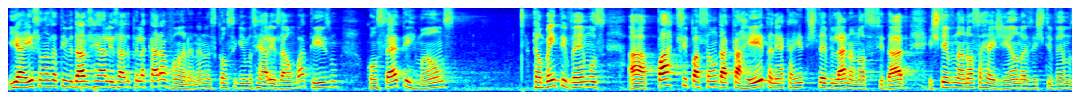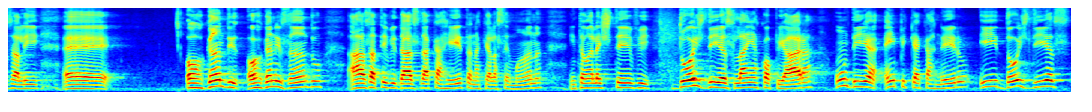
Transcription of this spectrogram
E aí são as atividades realizadas pela caravana. Né? Nós conseguimos realizar um batismo com sete irmãos também tivemos a participação da carreta, né? a carreta esteve lá na nossa cidade, esteve na nossa região, nós estivemos ali é, organizando as atividades da carreta naquela semana. Então, ela esteve dois dias lá em Acopiara, um dia em Piqué Carneiro e dois dias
